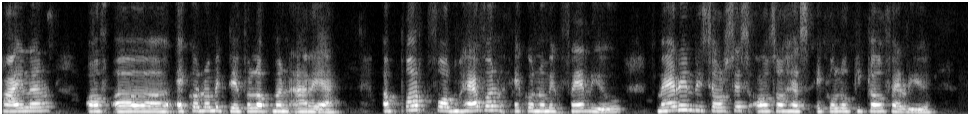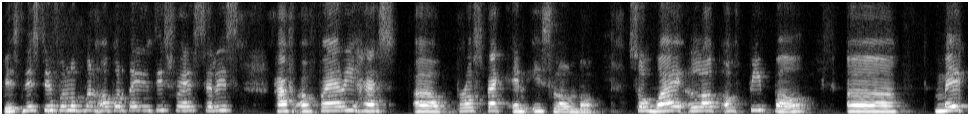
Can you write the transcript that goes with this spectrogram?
pillar of uh, economic development area. Apart from having economic value, marine resources also has ecological value. Business development opportunities fisheries have a very high uh, prospect in East Lombok. So why a lot of people uh, make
